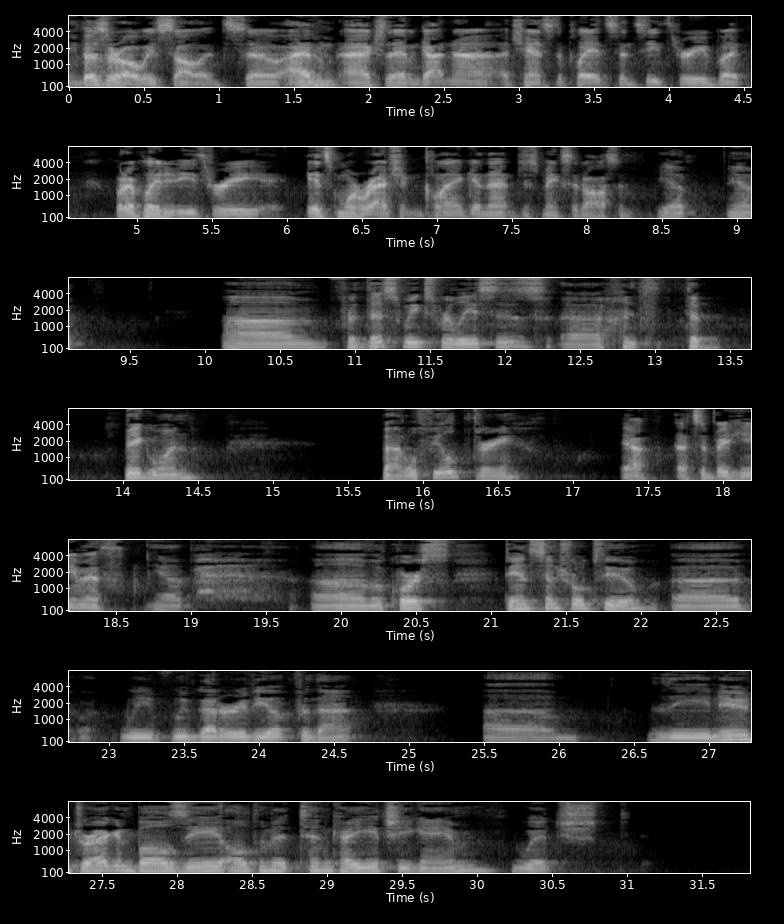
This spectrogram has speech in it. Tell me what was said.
Yep, those out. are always solid. So I haven't, I actually haven't gotten a, a chance to play it since E3, but what I played at E3, it's more Ratchet and Clank, and that just makes it awesome. Yep, yep. Um, for this week's releases, uh, the big one, Battlefield Three. Yeah, that's a behemoth. Yep. Um, of course, Dance Central Two. Uh, we've we've got a review up for that. Um, the new Dragon Ball Z Ultimate Tenkaichi game, which,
